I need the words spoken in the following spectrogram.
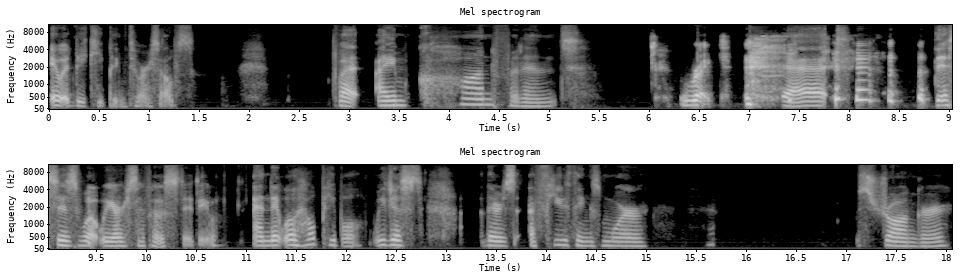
it would be keeping to ourselves but I am confident right. that this is what we are supposed to do and it will help people. We just there's a few things more stronger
